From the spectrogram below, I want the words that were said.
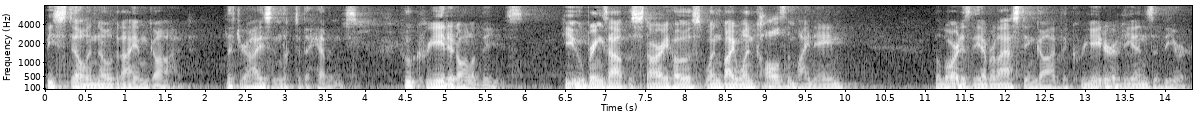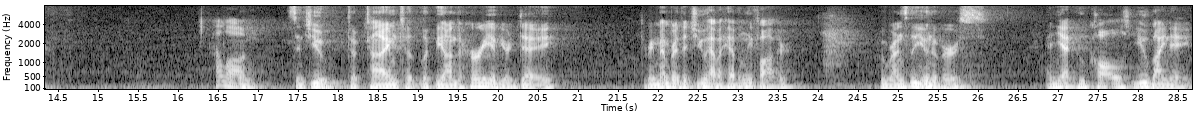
Be still and know that I am God. Lift your eyes and look to the heavens. Who created all of these? He who brings out the starry host one by one, calls them by name. The Lord is the everlasting God, the creator of the ends of the earth. How long since you took time to look beyond the hurry of your day to remember that you have a Heavenly Father who runs the universe and yet who calls you by name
